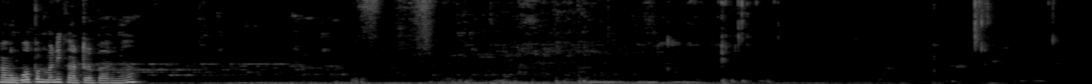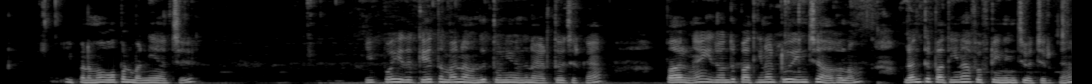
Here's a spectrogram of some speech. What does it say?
நான் ஓப்பன் பண்ணி காட்டுறேன் பாருங்கள் இப்போ நம்ம ஓப்பன் பண்ணியாச்சு. இப்போ இதுக்கேற்ற மாதிரி நான் வந்து துணி வந்து நான் எடுத்து வச்சுருக்கேன். பாருங்கள் இது வந்து பார்த்திங்கன்னா டூ இன்ச்சு அகலம். லென்த்து பார்த்திங்கன்னா ஃபிஃப்டீன் இன்ச்சு வச்சுருக்கேன்.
